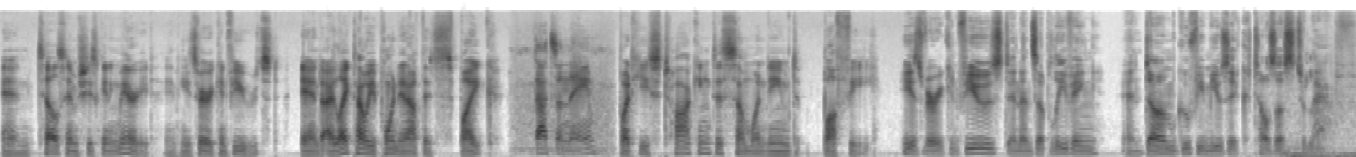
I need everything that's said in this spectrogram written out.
and tells him she's getting married, and he's very confused. And I liked how he pointed out that Spike, That's a name? but he's talking to someone named Buffy. He is very confused and ends up leaving, and dumb, goofy music tells us to laugh.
